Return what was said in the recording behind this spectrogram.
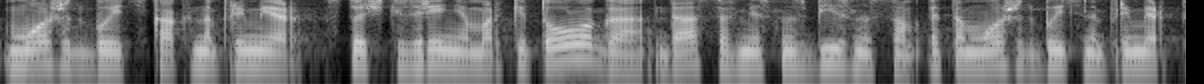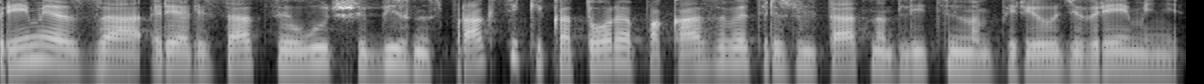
может быть, как, например, с точки зрения маркетолога, да, совместно с бизнесом, это может быть, например, премия за реализацию лучшей бизнес-практики, которая показывает результат на длительном периоде времени.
